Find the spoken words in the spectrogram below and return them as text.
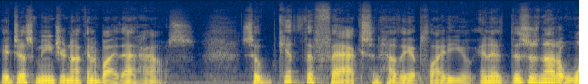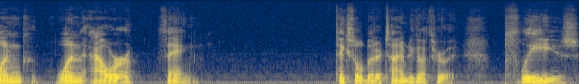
It just means you're not going to buy that house. So get the facts and how they apply to you. And it, this is not a one one hour thing. It takes a little bit of time to go through it. Please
